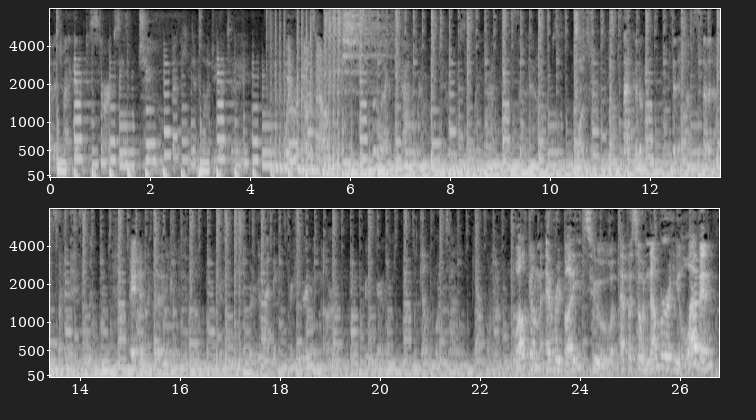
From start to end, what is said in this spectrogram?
I've been trying to get him to start season two, but he didn't want to do that today. We were downtown. So I came back around so we had seven hours. Was That could have finished up seven. Hey, I like the intro music though. It's pretty good. I think it's pretty groovy. All right, Pretty groovy. with California style. California. Welcome everybody to episode number eleven.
